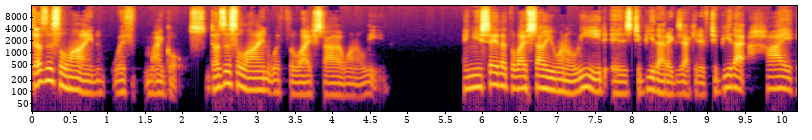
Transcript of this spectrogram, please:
does this align with my goals? Does this align with the lifestyle I want to lead? And you say that the lifestyle you want to lead is to be that executive, to be that high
